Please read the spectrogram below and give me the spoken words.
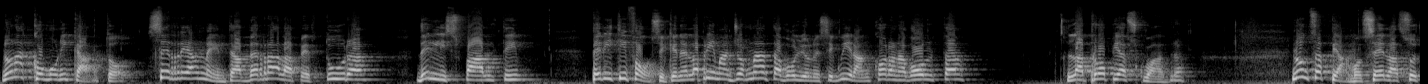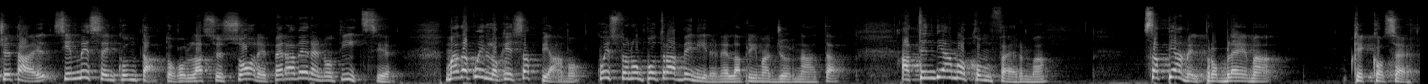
non ha comunicato se realmente avverrà l'apertura degli spalti per i tifosi che nella prima giornata vogliono eseguire ancora una volta la propria squadra. Non sappiamo se la società si è messa in contatto con l'assessore per avere notizie, ma da quello che sappiamo questo non potrà avvenire nella prima giornata. Attendiamo conferma. Sappiamo il problema che cos'è,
